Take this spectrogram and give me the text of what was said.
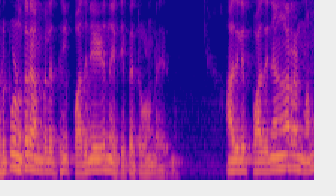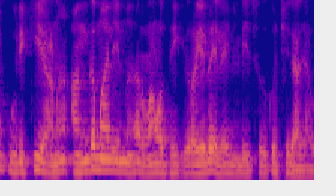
തൃപ്പൂണിത്തറ അമ്പലത്തിൽ പതിനേഴ് നെറ്റിപ്പറ്റുകളുണ്ടായിരുന്നു. അതിൽ പതിനാറെണ്ണം ഉരുക്കിയാണ് അങ്കമാലിയിൽ നിന്ന് എറണാകുളത്തേക്ക് റെയിൽവേ ലൈൻ ഇടിച്ചത് കൊച്ചി രാജാവ്.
